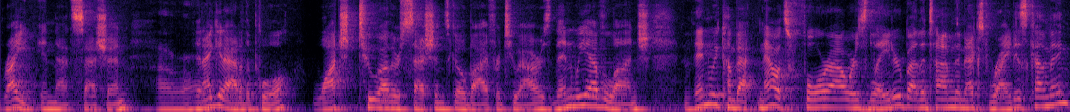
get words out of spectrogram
right in that session. Then I get out of the pool, watch two other sessions go by for two hours. Then we have lunch. Then we come back. Now it's four hours later by the time the next right is coming.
